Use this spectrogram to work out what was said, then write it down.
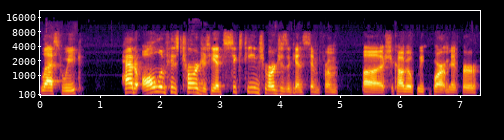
last week had all of his charges. He had 16 charges against him from uh, Chicago Police Department for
